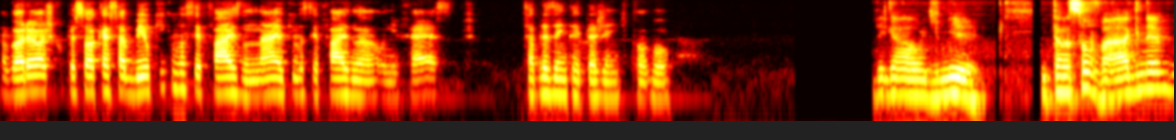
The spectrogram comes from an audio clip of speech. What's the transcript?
agora eu acho que o pessoal quer saber o que, que você faz no NAI, o que você faz na Unifesp. Se apresenta aí para a gente, por favor. Legal, Edmir. Então, eu sou Wagner,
